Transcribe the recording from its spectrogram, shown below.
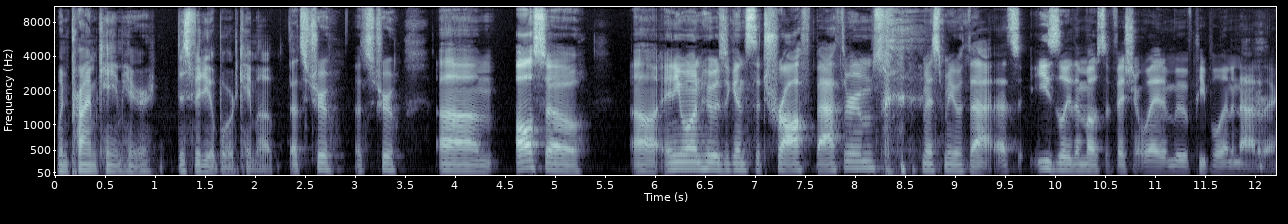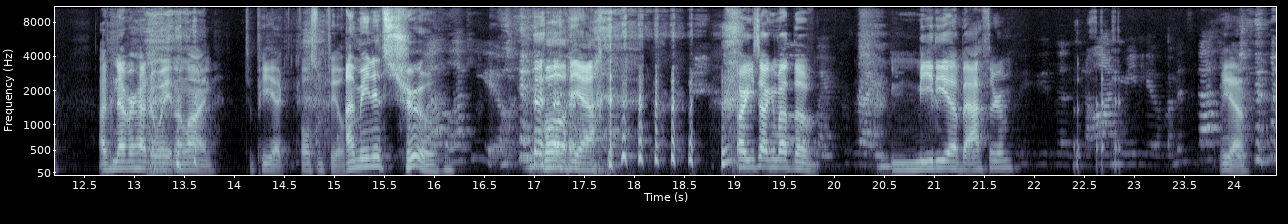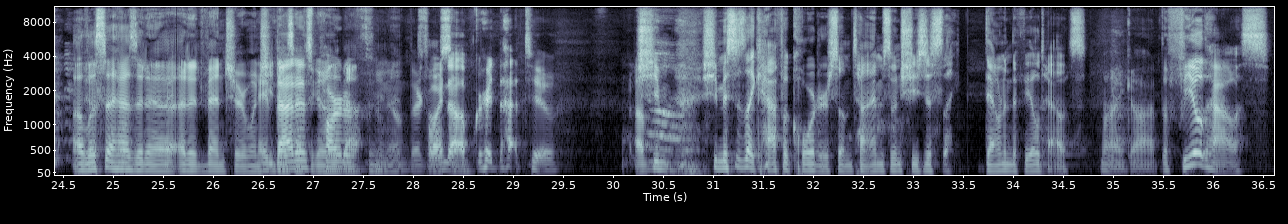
when Prime came here, this video board came up. That's true. That's true. Um, also, uh, anyone who is against the trough bathrooms, miss me with that. That's easily the most efficient way to move people in and out of there. I've never had to wait in a line to pee at Folsom Field. I mean, it's true. Oh, lucky you. well, yeah. Are you talking about Oh, the my- media bathroom? The non-media women's bathroom? Yeah. Alyssa has an, uh, an adventure when Hey, she does that have is to go part to the of you bathroom know they're going to upgrade that too. Up- She she misses like half a quarter sometimes when she's just like down in the field house. my God, the field house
